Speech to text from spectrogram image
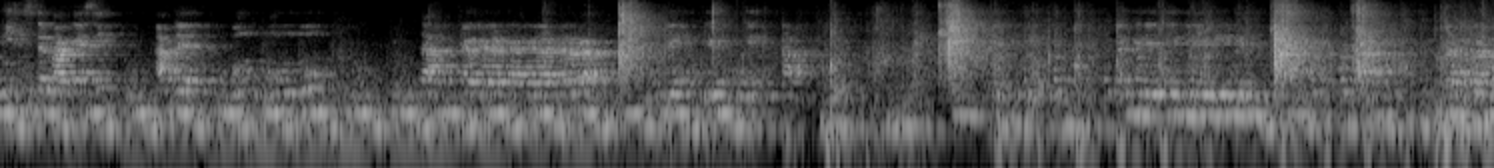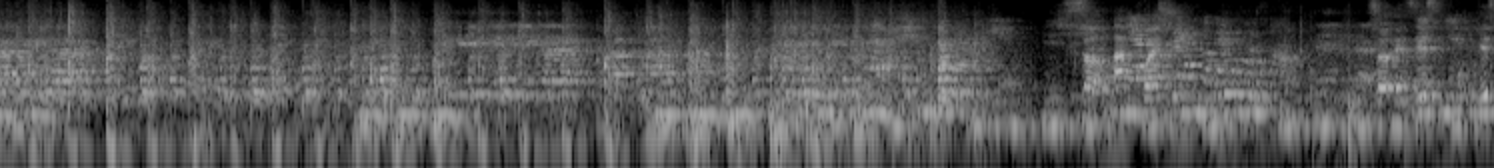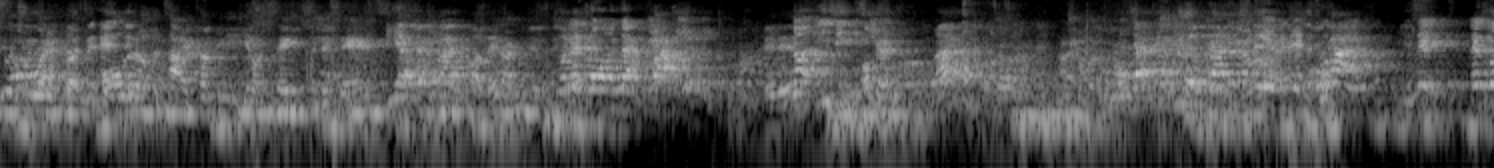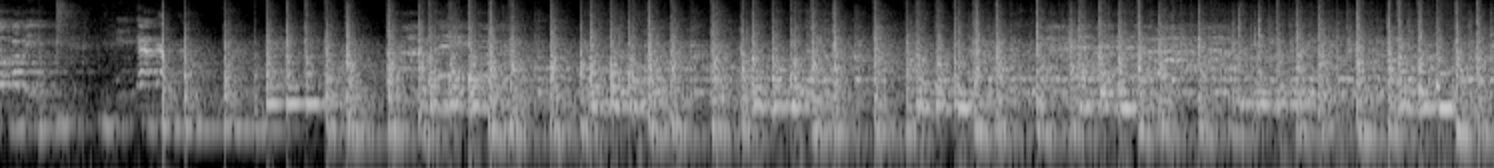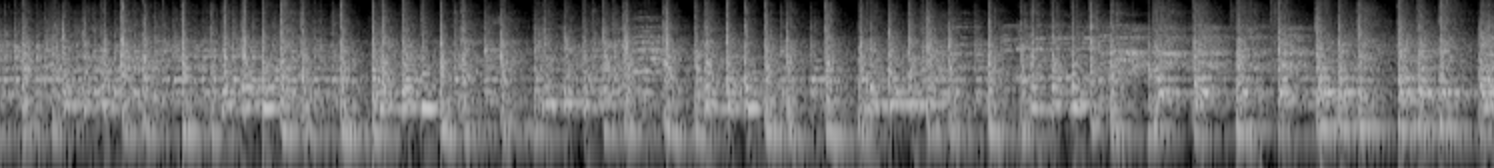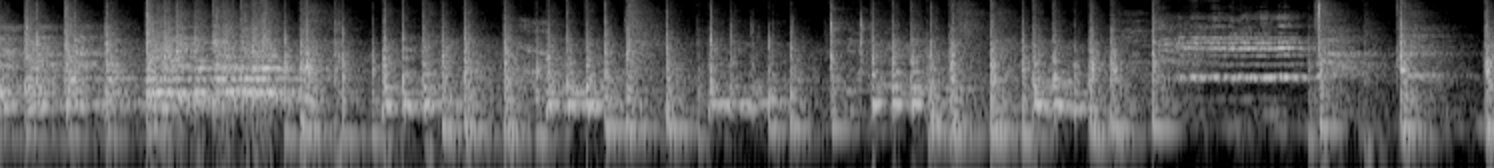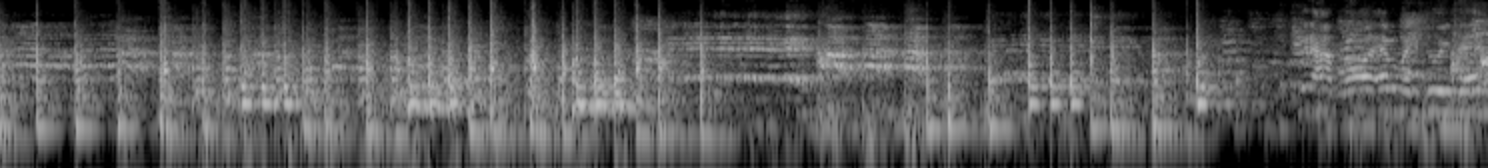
minister marketing ada boom boom boom boom tak cara cara cara cara oke oke oke. Ah. Oke oke oke. Oke oke this, this what you wanted for us to all of the entire company to get on stage and just dance? Yeah, everybody. Oh, they're not going to do it. So let's go with that. Five. it. It is? No, easy. It's Okay. easy. Right? That can be the practice there. Five. You say, let's go, Bobby. Got that. somebody doing that.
